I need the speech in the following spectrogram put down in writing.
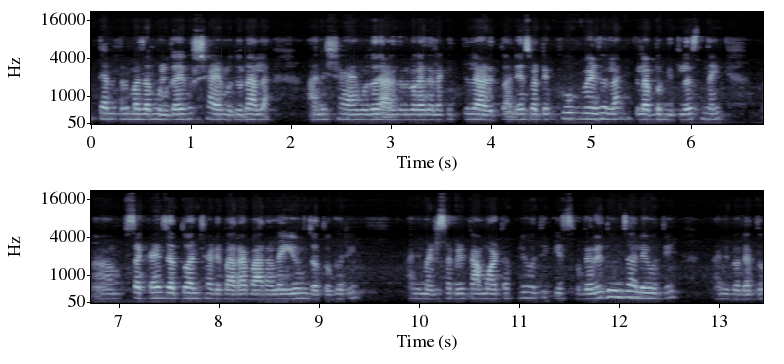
त्यानंतर माझा मुलगा एक शाळेमधून आला. आणि शाळेमधून आल्यानंतर बघा त्याला किती लाडतो आणि असं वाटते खूप वेळ झाला तिला बघितलंच नाही. सकाळी जातो आणि साडेबारा बाराला येऊन जातो घरी. आणि माझी सगळी कामं आटपली होती केस वगैरे धुवून झाले होते. आणि बघा तो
